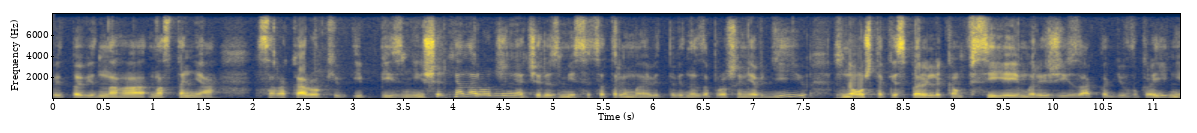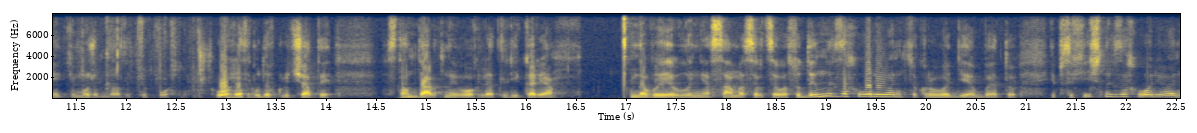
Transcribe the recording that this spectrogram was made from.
відповідного настання 40 років і пізніше дня народження, через місяць отримує відповідне запрошення в дію, знову ж таки з переліком всієї мережі закладів в Україні, які можуть дати цю послугу. Огляд буде включати стандартний огляд лікаря на виявлення саме серцево-судинних захворювань, цукрового діабету і психічних захворювань,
